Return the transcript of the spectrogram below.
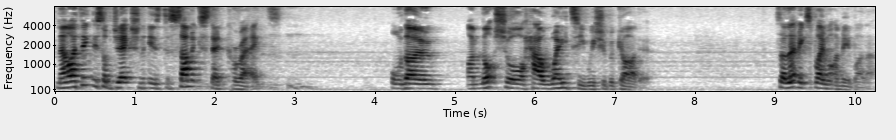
Now, I think this objection is to some extent correct, although I'm not sure how weighty we should regard it. So, let me explain what I mean by that.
